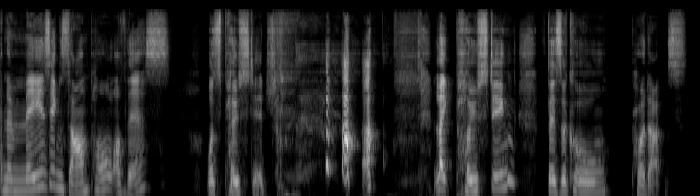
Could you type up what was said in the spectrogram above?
An amazing example of this was postage. like posting physical products.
